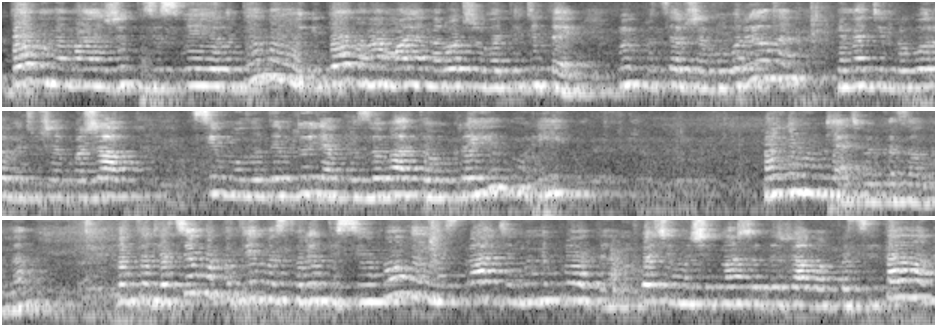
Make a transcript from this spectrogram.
де вона має жити зі своєю родиною і де вона має народжувати дітей. Ми про це вже говорили. Геннадій Григорович вже бажав всім молодим людям розвивати Україну і мінімум 5 ви казали, так? Тобто для цього потрібно створити всі умови, і насправді ми не проти. Ми хочемо, щоб наша держава процвітала,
